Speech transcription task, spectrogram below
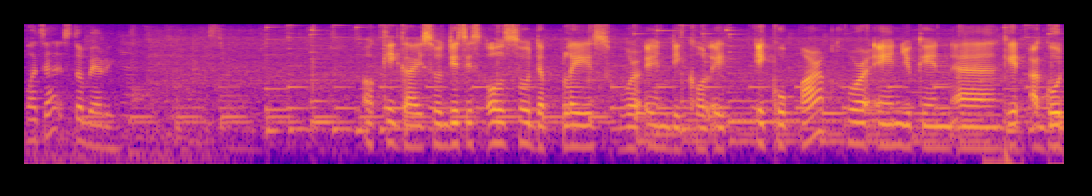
What's that? Strawberry. Okay guys, so this is also the place wherein they call it Eco Park wherein you can uh, get a good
